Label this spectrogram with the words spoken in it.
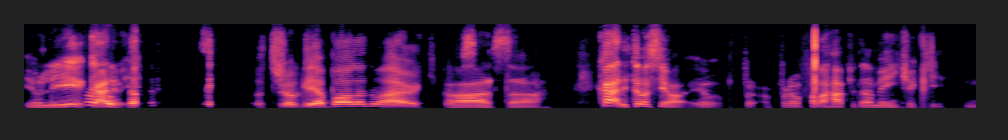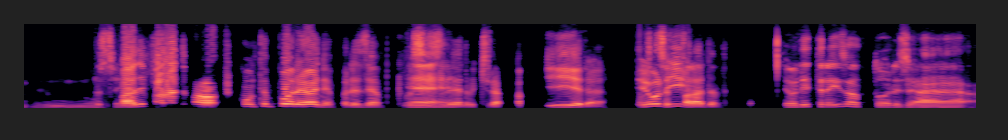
Eu li. Cara, eu joguei a bola no ar. Ah, tá. Cara, então assim, ó, eu, pra, eu falar rapidamente aqui. Vocês sei... podem falar de uma obra contemporânea, por exemplo, que vocês é. leram Tirar Papira. Eu li, da... eu li três autores. É,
